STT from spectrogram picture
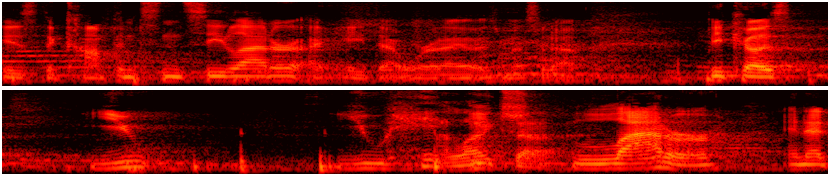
is the competency ladder. I hate that word. I always mess it up because you you hit like each that. ladder, and at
